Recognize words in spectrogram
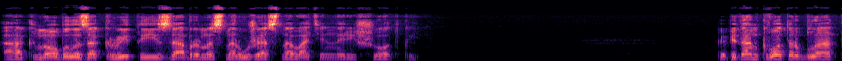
А окно было закрыто и забрано снаружи основательной решеткой. Капитан Квотерблат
